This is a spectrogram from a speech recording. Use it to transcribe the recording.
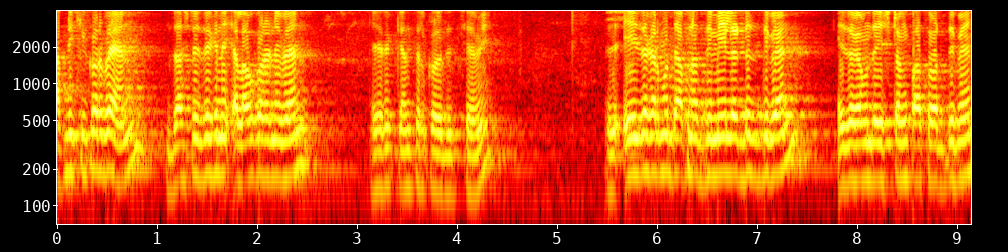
আপনি কি করবেন? জাস্ট এই যেখানে অ্যালাউ করে নেবেন। এখানে ক্যান্সেল করে দিচ্ছি আমি। এই জায়গার মধ্যে আপনার জিমেইল অ্যাড্রেস দিবেন। এই জায়গার মধ্যে স্ট্রং পাসওয়ার্ড দিবেন।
